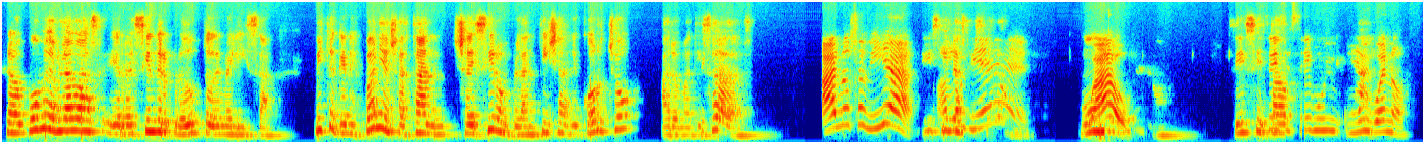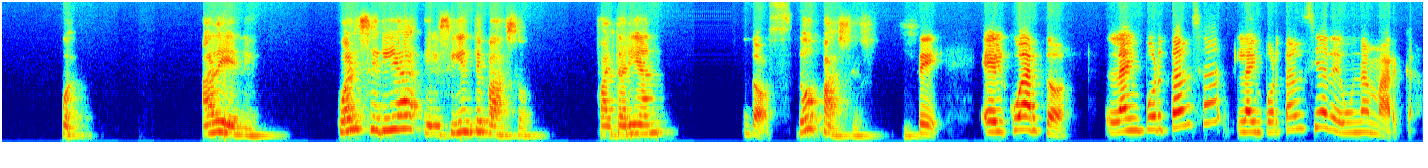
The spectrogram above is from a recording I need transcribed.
Claro, vos me hablabas eh, recién del producto de Melissa. Viste que en España ya están, ya hicieron plantillas de corcho aromatizadas. Ah, no sabía. Sí, sí, ah, muy bien. wow. Sí, sí, está. Sí, sí, muy, muy bueno. Bueno, ADN. ¿Cuál sería el siguiente paso? Faltarían dos. Dos pasos. Sí. El cuarto, la importancia, la importancia de una marca.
